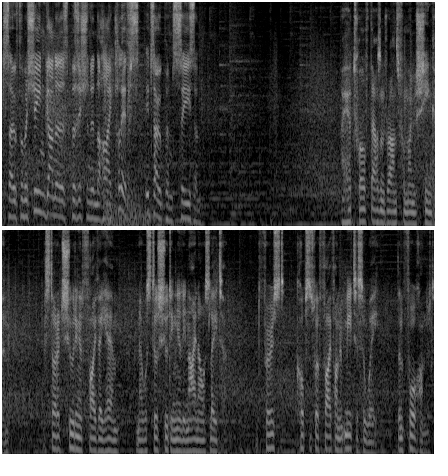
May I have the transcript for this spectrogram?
So for machine gunners positioned in the high cliffs, it's open season. I had 12,000 rounds for my machine gun. I started shooting at 5 a.m., and I was still shooting nearly nine hours later. At first, corpses were 500 meters away, then 400,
